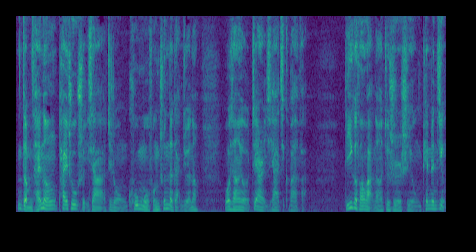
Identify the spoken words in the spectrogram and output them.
那怎么才能拍出水下这种枯木逢春的感觉呢？我想有这样以下几个办法。第一个方法呢，就是使用偏振镜。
